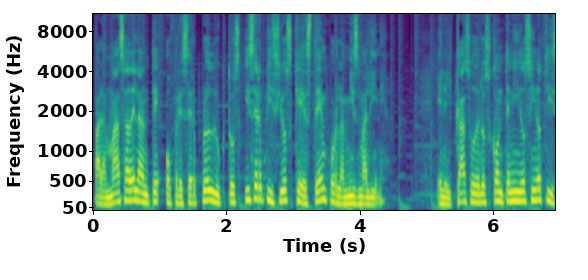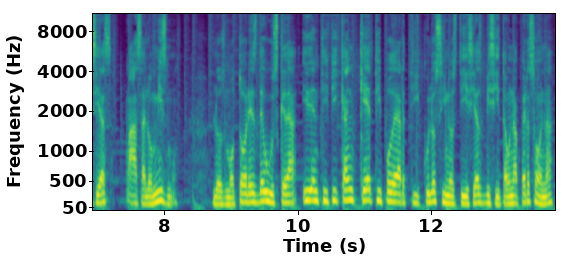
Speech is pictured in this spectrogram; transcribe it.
para más adelante ofrecer productos y servicios que estén por la misma línea. En el caso de los contenidos y noticias pasa lo mismo. Los motores de búsqueda identifican qué tipo de artículos y noticias visita una persona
